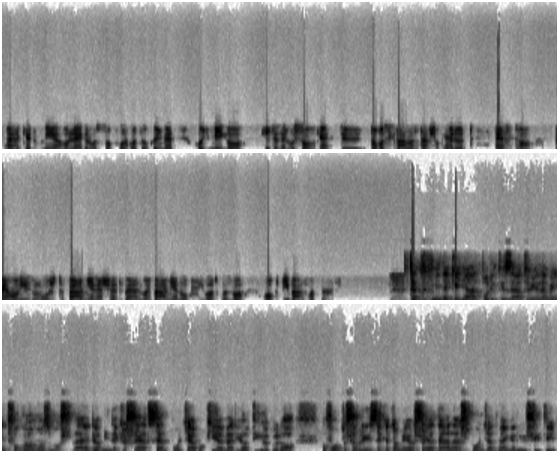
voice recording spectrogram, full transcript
elkerülnie a legrosszabb forgatókönyvet, hogy még a 2022 tavaszi választások előtt ezt a mechanizmust bármilyen esetben, vagy bármilyen ok hivatkozva aktiválhatnák. Tehát mindenki egy átpolitizált véleményt fogalmaz most meg, mindenki a saját szempontjából kiemeli a dílből a, a fontosabb részeket, amely a saját álláspontját megerősíti.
